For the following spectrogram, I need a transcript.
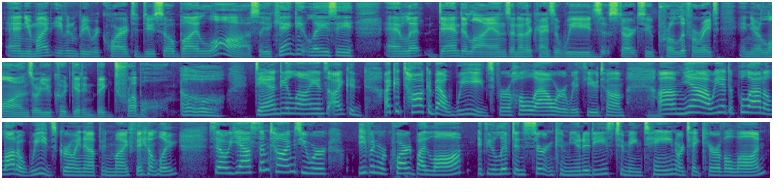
and you might even be required to do so by law. So you can't get lazy and let dandelions and other kinds of weeds start to proliferate in your lawns, or you could get in big trouble. Oh, dandelions. I could I could talk about weeds for a whole hour with you, Tom. Mm. Um, yeah, we had to pull out a lot of weeds growing up in my family. So yeah, sometimes you were even required by law if you lived in certain communities to maintain or take care of a lawn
